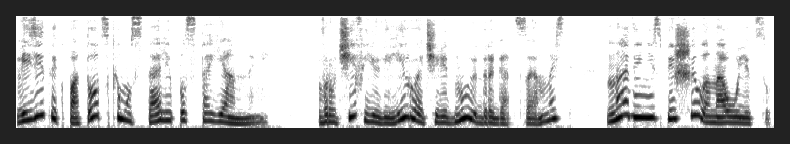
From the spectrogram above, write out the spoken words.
Визиты к Потоцкому стали постоянными. Вручив ювелиру очередную драгоценность, Надя не спешила на улицу,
